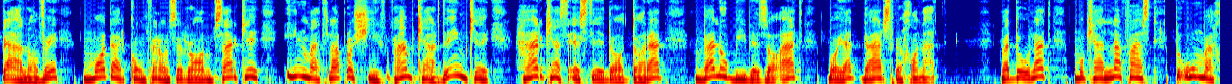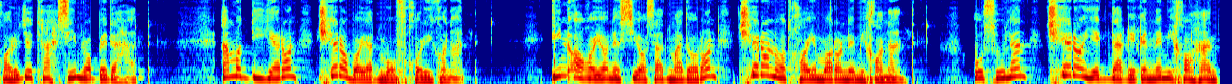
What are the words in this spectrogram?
به علاوه ما در کنفرانس رامسر که این مطلب را شیرفهم کرده ایم که هر کس استعداد دارد ولو بیبزاعت باید درس بخواند و دولت مکلف است به او مخارج تحسین را بدهد. اما دیگران چرا باید مفتخوری کنند؟ این آقایان سیاستمداران چرا نطخهای ما را نمی‌خوانند؟ اصولا چرا یک دقیقه نمی‌خواهند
